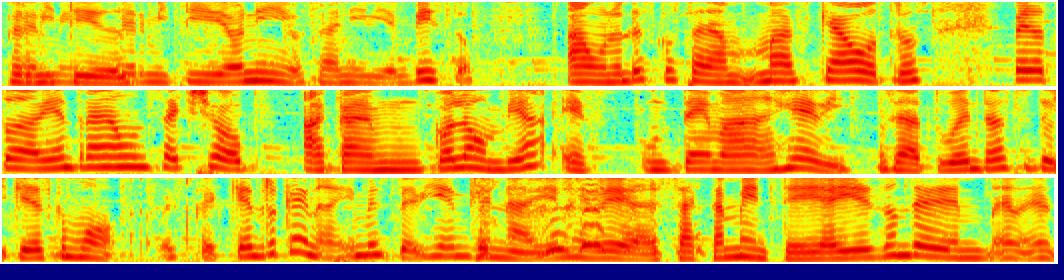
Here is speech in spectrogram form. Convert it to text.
permitido. permi- permitido ni, o sea, ni bien visto. A unos les costará más que a otros, pero todavía entrar a un sex shop acá en Colombia es un tema heavy. O sea, tú entras y tú quieres como, "Espera, que entro que nadie me esté viendo. que nadie me vea, exactamente. Y ahí es donde, eh, eh,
